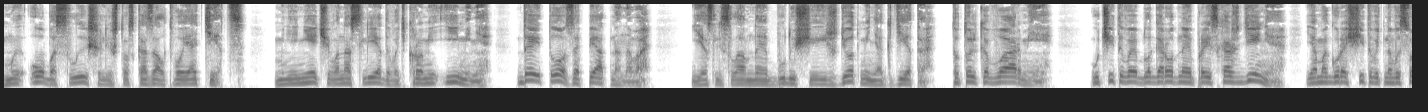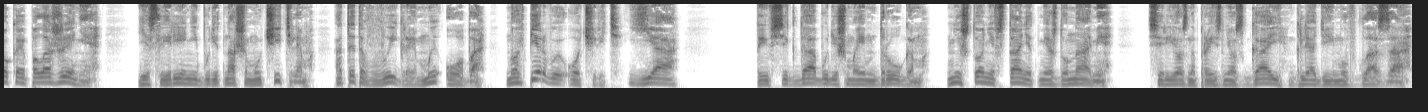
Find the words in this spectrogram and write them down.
Мы оба слышали, что сказал твой отец. Мне нечего наследовать, кроме имени, да и то запятнанного. Если славное будущее и ждет меня где-то, то только в армии. Учитывая благородное происхождение, я могу рассчитывать на высокое положение. Если Рений будет нашим учителем, от этого выиграем мы оба, но в первую очередь я. Ты всегда будешь моим другом, ничто не встанет между нами», — серьезно произнес Гай, глядя ему в глаза.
